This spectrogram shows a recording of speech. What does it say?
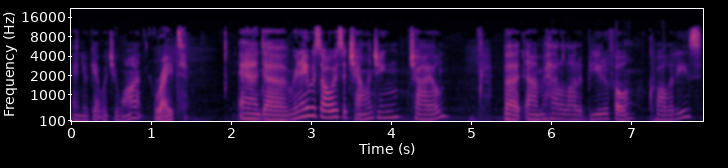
and you'll get what you want. Right. And uh, Renee was always a challenging child, but um, had a lot of beautiful qualities.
